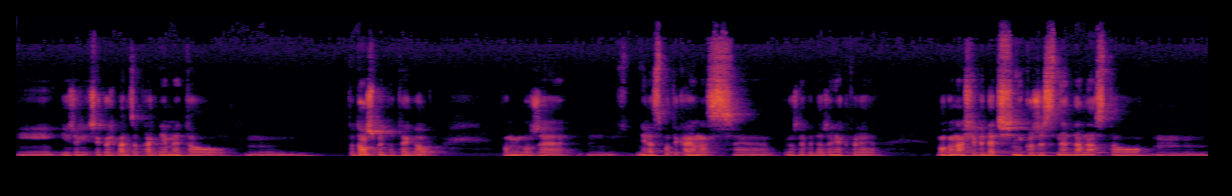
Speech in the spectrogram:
I jeżeli czegoś bardzo pragniemy, to, mm, to dążmy do tego, pomimo że mm, nieraz spotykają nas e, różne wydarzenia, które mogą nam się wydać niekorzystne dla nas, to, mm,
